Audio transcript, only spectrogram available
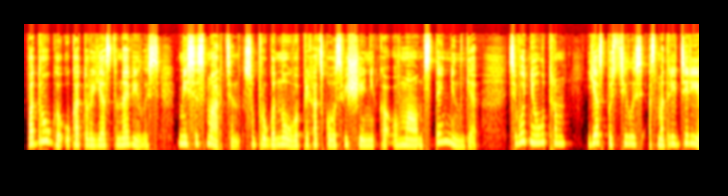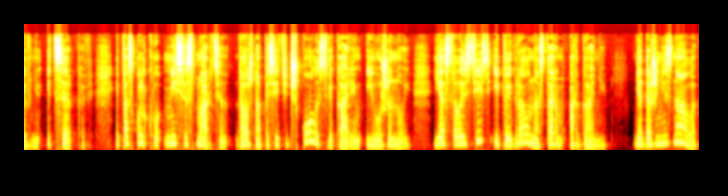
Подруга, у которой я остановилась, миссис Мартин, супруга нового приходского священника в Маунт-Стендинге, сегодня утром я спустилась осмотреть деревню и церковь, и поскольку миссис Мартин должна посетить школу с викарием и его женой, я осталась здесь и поиграла на старом органе. Я даже не знала,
